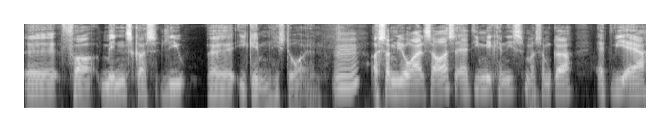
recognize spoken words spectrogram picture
øh, for menneskers liv øh, igennem historien. Mm. Og som jo altså også er de mekanismer, som gør, at vi er,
